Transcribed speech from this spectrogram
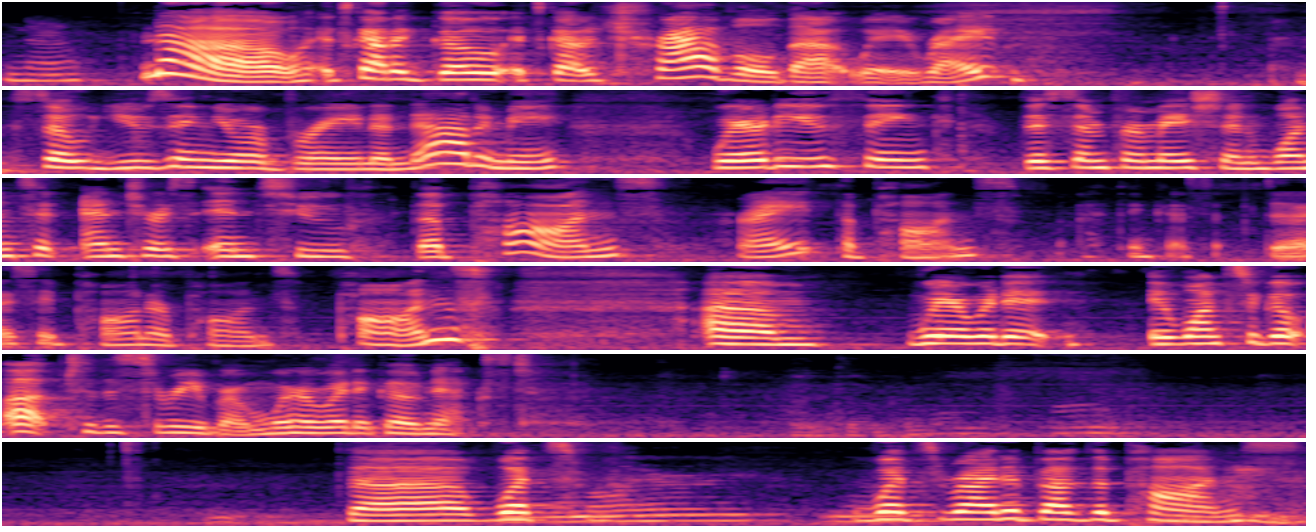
No. No, it's got to go, it's got to travel that way, right? So, using your brain anatomy, where do you think this information, once it enters into the pons, right? The pons, I think I said, did I say pon or pons? Pons. Um, where would it, it wants to go up to the cerebrum. Where would it go next? The, what's, what's right above the pons?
